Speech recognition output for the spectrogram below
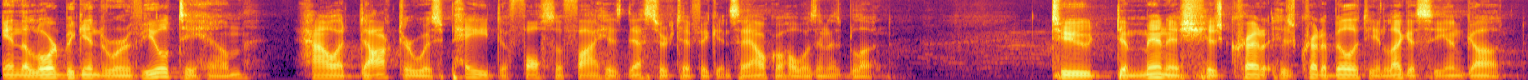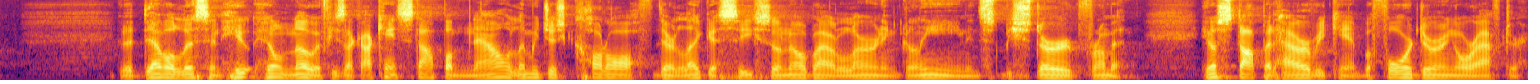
And the Lord began to reveal to him how a doctor was paid to falsify his death certificate and say alcohol was in his blood to diminish his, credit, his credibility and legacy in God. The devil, listen, he'll, he'll know if he's like, I can't stop them now, let me just cut off their legacy so nobody will learn and glean and be stirred from it. He'll stop it however he can, before, during, or after.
